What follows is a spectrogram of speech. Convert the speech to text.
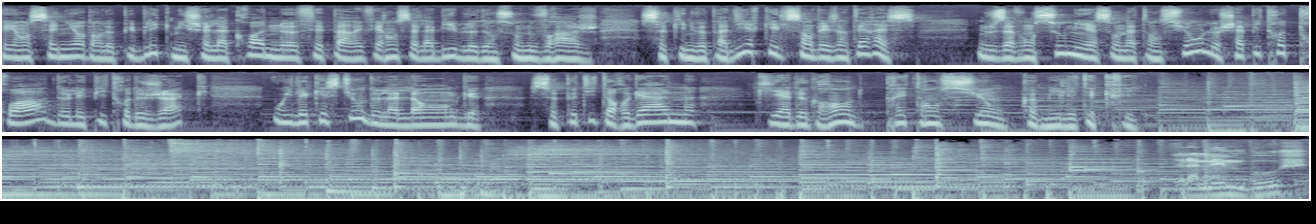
et enseignant dans le public, Michel Lacroix ne fait pas référence à la Bible dans son ouvrage, ce qui ne veut pas dire qu'il s'en désintéresse. Nous avons soumis à son attention le chapitre 3 de l'épître de Jacques, où il est question de la langue, ce petit organe qui a de grandes prétentions, comme il est écrit. La même bouche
